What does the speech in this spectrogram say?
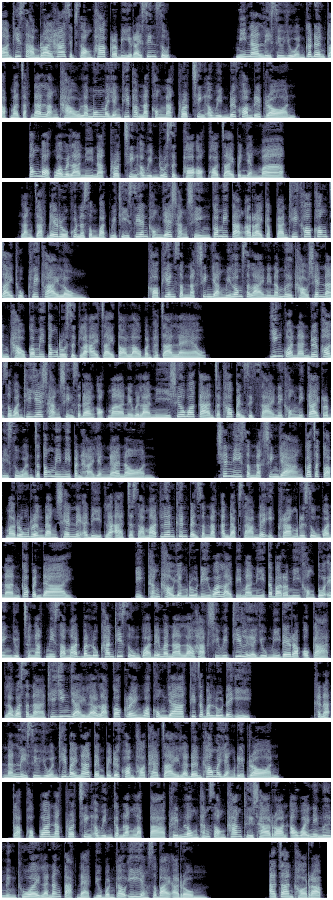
ตอนที่ 352 ภาพกระบี่ไร้สิ้นสุด มินานหลี่ซิวหยวนก็เดินกลับมาจากด้านหลังเขาและมุ่งมายังที่พำนักของนักพรตชิงอวินด้วยความรีบร้อน ต้องบอกว่าเวลานี้นักพรตชิงอวินรู้สึกพอออกพอใจเป็นอย่างมาก หลังจากได้รู้คุณสมบัติวิถีเซียนของเย่ฉางชิงก็มีต่างอะไรกับการที่ข้อข้องใจถูกคลี่คลายลง ขอเพียงสำนักชิงอย่างมิล่มสลายในน้ำมือเขาเช่นนั้น เขาก็มิต้องรู้สึกละอายใจต่อเหล่าบรรพจารแล้ว ยิ่งกว่านั้นด้วยพรสวรรค์ที่เย่ฉางชิงแสดงออกมาในเวลานี้เชื่อว่าการจะเข้าเป็นสิทธิสายในของนิกายกระบี่สวนจะต้องมีมีปัญหาอย่างแน่นอน เช่นนี้สำนักชิงหยางก็จะกลับมารุ่งเรืองดังเช่นในอดีตและอาจจะสามารถเลื่อนขึ้นเป็นสำนักอันดับสามได้อีกครั้งหรือสูงกว่านั้นก็เป็นได้ อีกทั้งเขายังรู้ดีว่าหลายปีมานี้ตบารมีของตัวเองหยุดชะงักมิสามารถบรรลุขั้นที่สูงกว่าได้มานานแล้วหากชีวิตที่เหลืออยู่มิได้รับโอกาส และวาสนาที่ยิ่งใหญ่แล้วหลักก็เกรงว่าคงยากที่จะบรรลุได้อีก ขณะนั้นหลี่ซิวหยวนที่ใบหน้าเต็มไปด้วยความท้อแท้ใจและเดินเข้ามาอย่างรีบร้อน กลับพบว่านักพรตชิงอวินกำลังหลับตาพริ้มลงทั้งสองข้างถือชาร้อนเอาไว้ในมือหนึ่งถ้วยและนั่งตากแดดอยู่บนเก้าอี้อย่างสบายอารมณ์ อาจารย์ขอรับ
